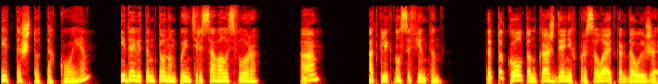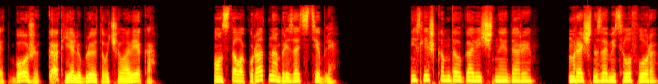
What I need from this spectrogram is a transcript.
«Это что такое?» — ядовитым тоном поинтересовалась Флора. «А?» — откликнулся Финтон. «Это Колтон каждый день их присылает, когда уезжает. Боже, как я люблю этого человека!» Он стал аккуратно обрезать стебли. «Не слишком долговечные дары», — мрачно заметила Флора.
